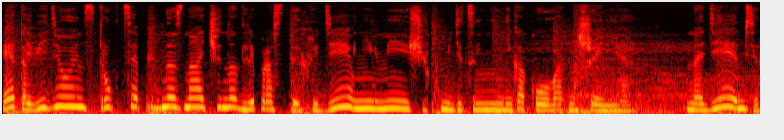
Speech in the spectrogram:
Эта видеоинструкция предназначена для простых людей, не имеющих к медицине никакого отношения. Надеемся,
